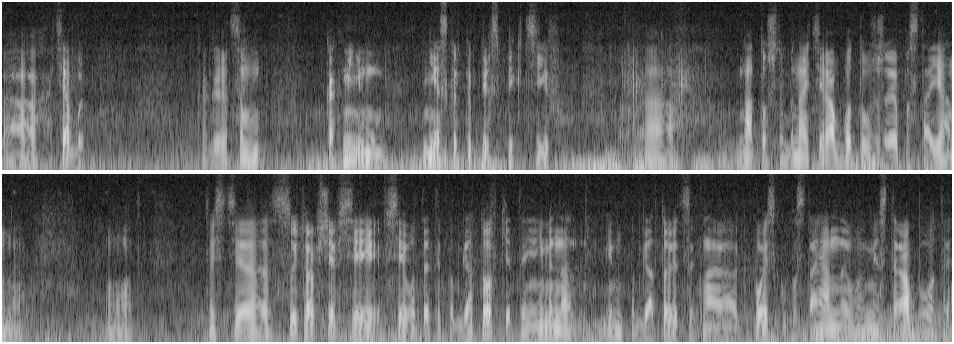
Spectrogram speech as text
э, хотя бы, как говорится, как минимум несколько перспектив э, на то, чтобы найти работу уже постоянную. Вот. То есть э, суть вообще всей, всей вот этой подготовки, это именно, именно подготовиться к, на, к поиску постоянного места работы.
